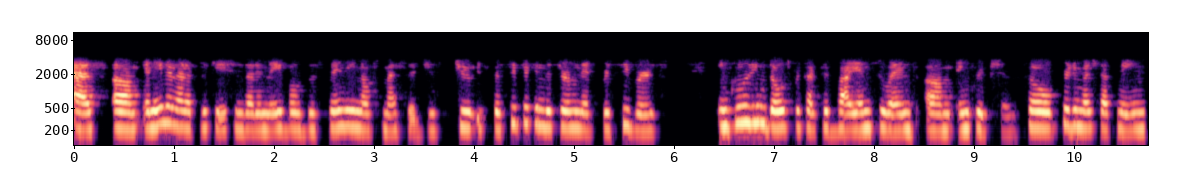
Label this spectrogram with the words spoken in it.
as um, an internet application that enables the sending of messages to specific and determinate receivers, including those protected by end-to-end -end, um, encryption. So pretty much that means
